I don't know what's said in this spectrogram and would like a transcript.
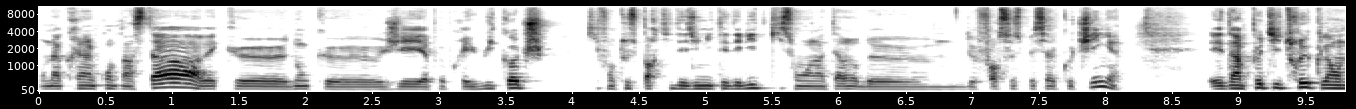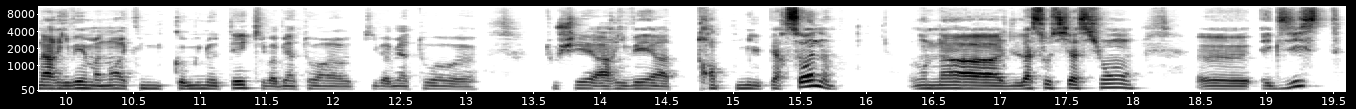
on a créé un compte Insta avec, euh, donc, euh, j'ai à peu près huit coachs qui font tous partie des unités d'élite qui sont à l'intérieur de, Force Spéciale Coaching. Et d'un petit truc, là, on est arrivé maintenant avec une communauté qui va bientôt, qui va bientôt touché, arrivé à 30 000 personnes. On a l'association existe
